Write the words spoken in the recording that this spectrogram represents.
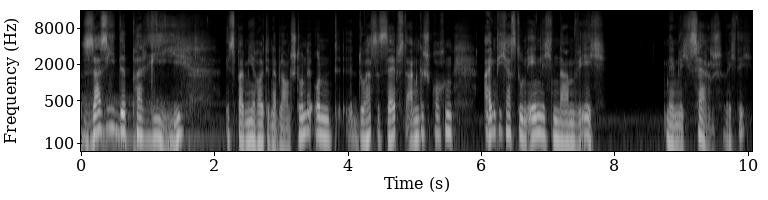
Sasi de Paris ist bei mir heute in der blauen Stunde und du hast es selbst angesprochen. Eigentlich hast du einen ähnlichen Namen wie ich. Nämlich Serge, richtig?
